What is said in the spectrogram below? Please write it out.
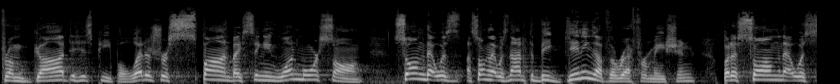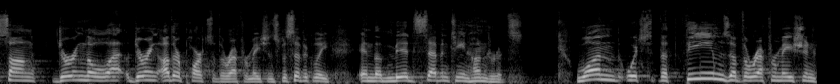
from God to his people, let us respond by singing one more song. Song that was a song that was not at the beginning of the Reformation, but a song that was sung during the during other parts of the Reformation, specifically in the mid 1700s. One which the themes of the Reformation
